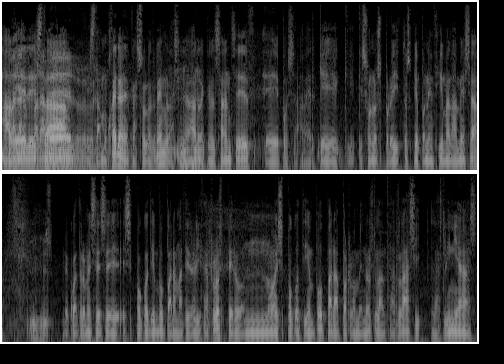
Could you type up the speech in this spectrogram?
a ver, esta, esta mujer, en el caso del Gremio, la señora Raquel Sánchez, eh, pues a ver qué, qué, son los proyectos que pone encima de la mesa. De cuatro meses es, es, poco tiempo para materializarlos, pero no es poco tiempo para por lo menos lanzar las, las líneas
